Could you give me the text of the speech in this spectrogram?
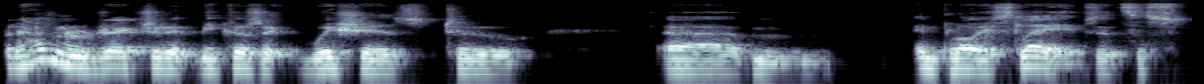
but it hasn't rejected it because it wishes to um, employ slaves. It's a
